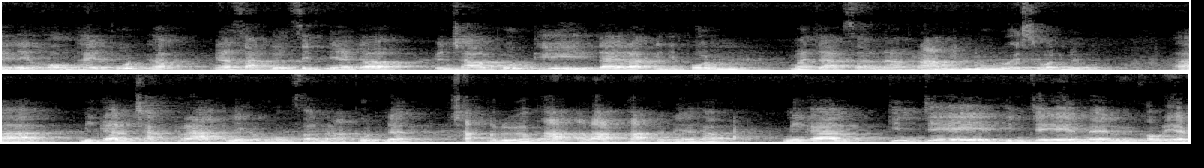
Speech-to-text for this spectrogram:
ตนี่ของไทยพุทธครับ นศาสตร์เดือนสิบเนี่ยก็เป็นชาวพุทธที่ได้รับอิทธิพลมาจากศาสนาพราหมณ์ฮินดูด้วยส่วนหนึ่งอ่ามีการชักพระอันนี้ก็ของศาสนาพุทธนะชักเรือพระอาราธพระแบบนี้ครับ มีการกินเจกินเจเห็นไหมหรือเขาเรียก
